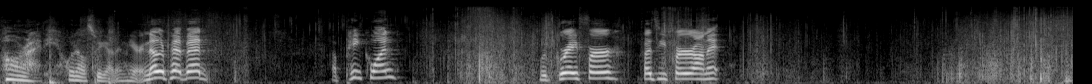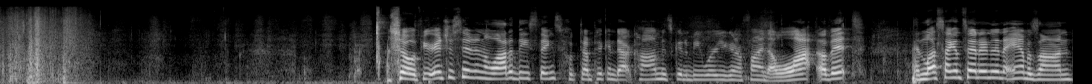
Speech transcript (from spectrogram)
Alrighty, what else we got in here? Another pet bed. A pink one with gray fur, fuzzy fur on it. So if you're interested in a lot of these things, hookedonpickin.com is going to be where you're going to find a lot of it. Unless I can send it into Amazon,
